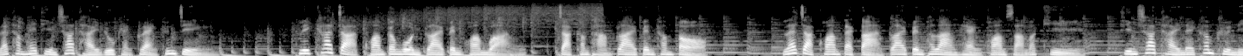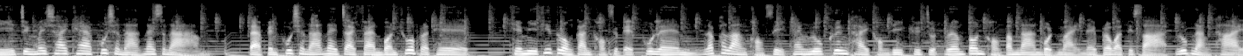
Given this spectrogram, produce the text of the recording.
และทำให้ทีมชาติไทยดูแข็งแกร่งขึ้นจริง พลิกค่าจากความกังวลกลายเป็นความหวัง จากคำถามกลายเป็นคำตอบ และจากความแตกต่างกลายเป็นพลังแห่งความสามัคคี ทีมชาติไทยในค่ำคืนนี้จึงไม่ใช่แค่ผู้ชนะในสนาม แต่เป็นผู้ชนะในใจแฟนบอลทั่วประเทศ เคมีที่ตรงกันของ 11 ผู้เล่น และพลังของ 4 แข้งลูกครึ่งไทยของดีคือจุดเริ่มต้นของตำนานบทใหม่ในประวัติศาสตร์ ลูกหนังไทย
